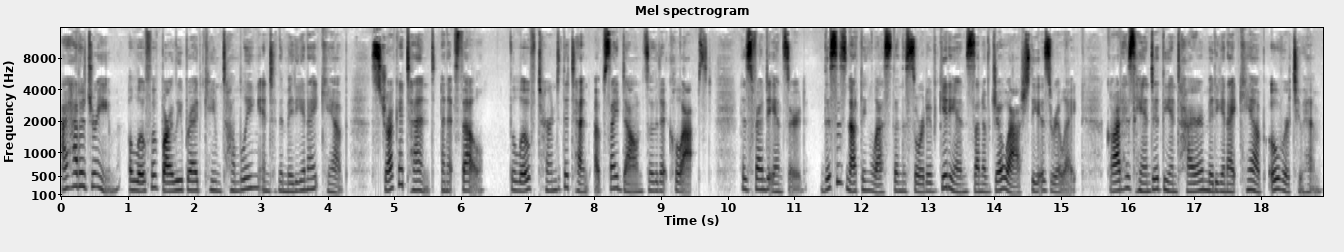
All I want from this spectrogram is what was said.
I had a dream. A loaf of barley bread came tumbling into the Midianite camp, struck a tent, and it fell. The loaf turned the tent upside down so that it collapsed. His friend answered, This is nothing less than the sword of Gideon, son of Joash the Israelite. God has handed the entire Midianite camp over to him.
